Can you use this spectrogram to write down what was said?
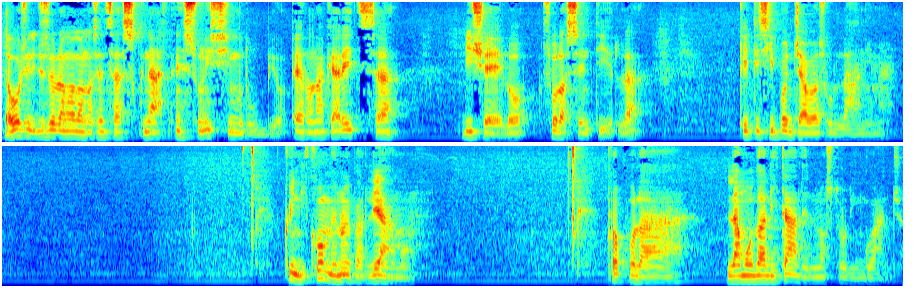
La voce di Gesù e della Madonna, senza nessunissimo dubbio, era una carezza di cielo, solo a sentirla, che ti si poggiava sull'anima. Quindi come noi parliamo, proprio la, la modalità del nostro linguaggio,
